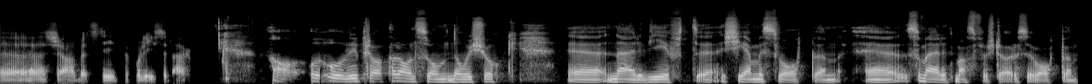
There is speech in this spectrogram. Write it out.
eh, arbetstid för poliser där. Ja, och, och, vi pratar alltså om Novichok, eh, nervgift, eh, kemiskt vapen eh, som är ett massförstörelsevapen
